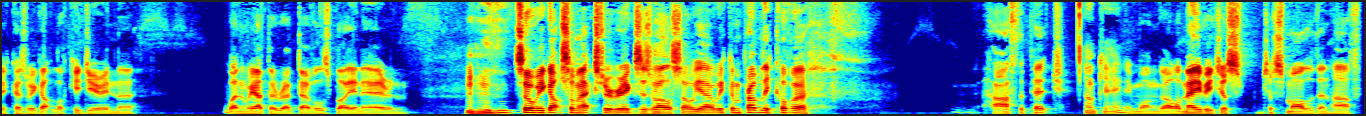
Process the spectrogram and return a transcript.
because we got lucky during the when we had the Red Devils playing here, and Mhm. so we got some extra rigs as well. So yeah, we can probably cover half the pitch Okay. in one goal, maybe just just smaller than half.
